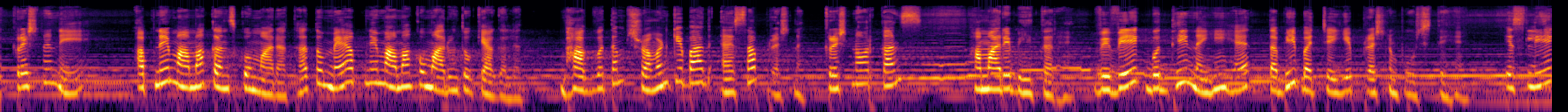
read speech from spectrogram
कृष्ण ने अपने मामा कंस को मारा था तो मैं अपने मामा को मारूं तो क्या गलत? भागवतम श्रवण के बाद ऐसा प्रश्न, कृष्ण और कंस हमारे भीतर है। विवेक बुद्धि नहीं है, तभी बच्चे ये प्रश्न पूछते हैं। इसलिए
